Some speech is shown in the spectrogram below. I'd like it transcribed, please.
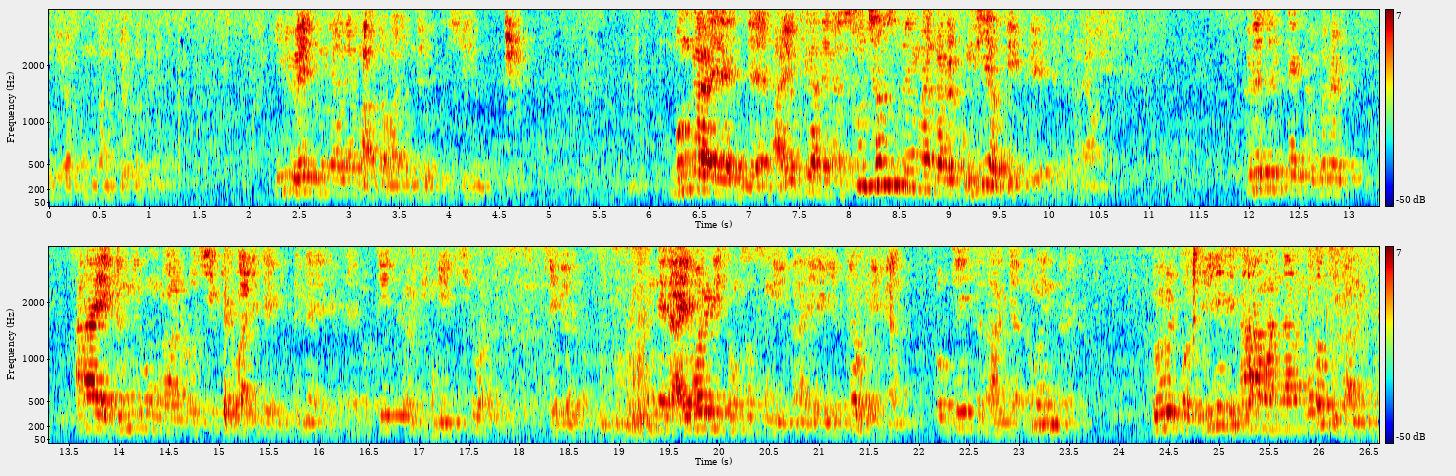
우리가 항상 겪거든요. 이게 왜 중요하냐면 아까 말씀드렸듯이 뭔가에 이제 IoT가 되면 수천 수백만 가를 동시에 업데이트해야 되잖아요. 그랬을 때 그거를 하나의 격리 공간으로 쉽게 관리되기 때문에 이렇게 업데이트가 굉장히 쉬워요. 개별로. 근데 라이브러리 종속성이 있거나 엮여버리면 업데이트가 하기가 너무 힘들어요. 그걸 또 일일이 사람 만나는 것도 불가능해요.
